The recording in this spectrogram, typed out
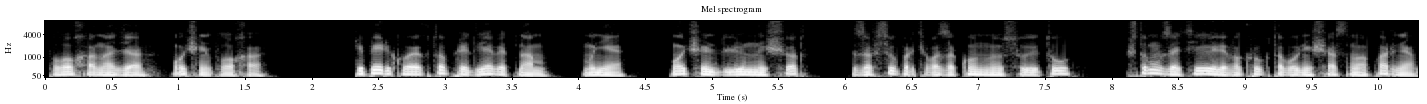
«Плохо, Надя, очень плохо. Теперь кое-кто предъявит нам, мне, очень длинный счет за всю противозаконную суету, что мы затеяли вокруг того несчастного парня,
